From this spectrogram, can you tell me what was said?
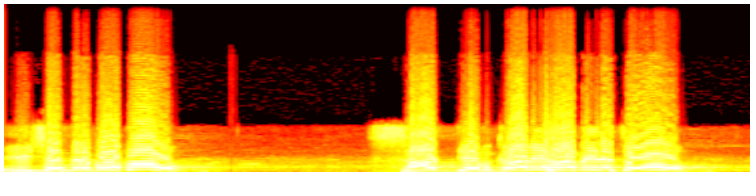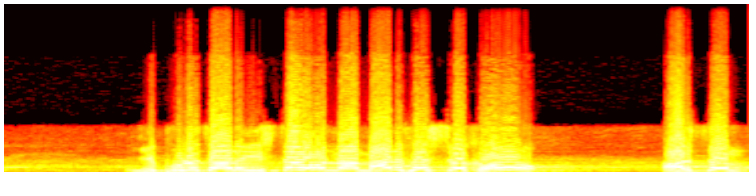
ఈ చంద్రబాబు సాధ్యం కాని హామీలతో ఇప్పుడు తాను ఇస్తా ఉన్న మేనిఫెస్టోకు అర్థం.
